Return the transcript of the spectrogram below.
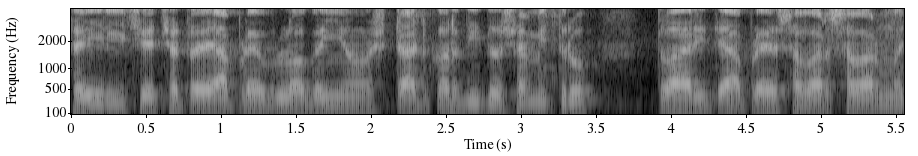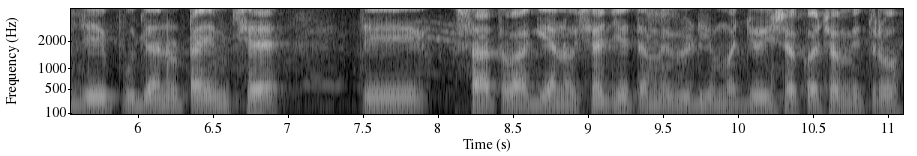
થઈ રહ્યું છે, છતાંય આપણે વ્લોગ અહીંયા સ્ટાર્ટ કરી દીધો છે મિત્રો. તો આ રીતે આપણે સવાર સવારમાં જે પૂજાનો ટાઈમ છે, તે સાત વાગ્યાનો છે, જે તમે વિડીયોમાં જોઈ શકો છો મિત્રો.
